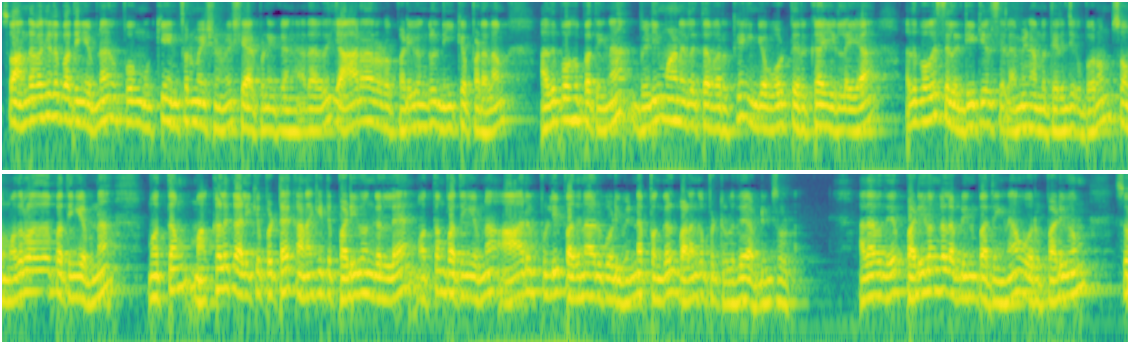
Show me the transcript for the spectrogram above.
ஸோ அந்த வகையில் பார்த்தீங்க அப்படின்னா இப்போ முக்கிய இன்ஃபர்மேஷன் ஒன்று ஷேர் பண்ணியிருக்காங்க அதாவது யார் யாரோட படிவங்கள் நீக்கப்படலாம். அதுபோக பார்த்தீங்கன்னா வெளி மாநிலத்தவருக்கு இங்கே ஓட்டு இருக்கா இல்லையா? அதுபோக சில டீட்டெயில்ஸ் எல்லாமே நம்ம தெரிஞ்சுக்க போகிறோம் ஸோ முதலாவது பார்த்தீங்க அப்படின்னா மொத்தம் மக்களுக்கு அளிக்கப்பட்ட கணக்கீட்டு படிவங்களில் மொத்தம் பார்த்தீங்க அப்படின்னா ஆறு புள்ளி பதினாறு கோடி விண்ணப்பங்கள் வழங்கப்பட்டுள்ளது அப்படின்னு சொல்கிறேன் அதாவது படிவங்கள் அப்படின்னு பார்த்தீங்கன்னா ஒரு படிவம் ஸோ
